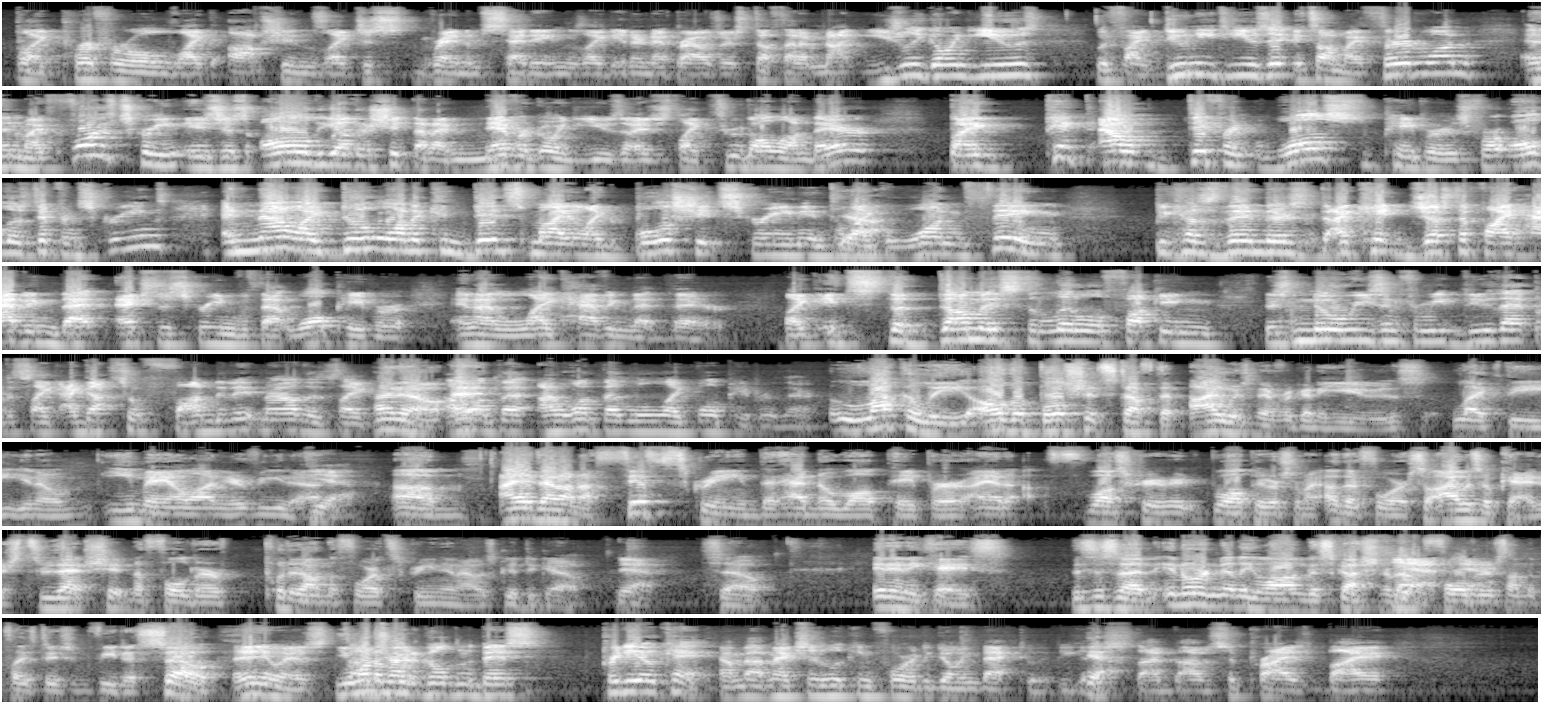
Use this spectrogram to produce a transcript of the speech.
like peripheral like options, like just random settings, like internet browser stuff that I'm not usually going to use. But if I do need to use it, it's on my third one. And then my fourth screen is just all the other shit that I'm never going to use. I just like threw it all on there. I picked out different wallpapers for all those different screens, and now I don't want to condense my like bullshit screen into Yeah. like one thing because then there's I can't justify having that extra screen with that wallpaper, and I like having that there. Like it's the dumbest little fucking. There's no reason for me to do that, but it's like I got so fond of it now that it's like I know. I want that. I want that little like wallpaper there. luckily, all the bullshit stuff that I was never going to use, like the you know email on your Vita, Yeah. um, I had that on a fifth screen that had no wallpaper. I had wall screen wallpapers for my other four, so I was okay. I just threw that shit in a folder, put it on the fourth screen, and I was good to go. Yeah. So, in any case, this is an inordinately long discussion about Yeah, folders on the PlayStation Vita. So, anyways, You try to try move- Golden Abyss? Pretty okay. I'm, I'm actually looking forward to going back to it because I, I was surprised by.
